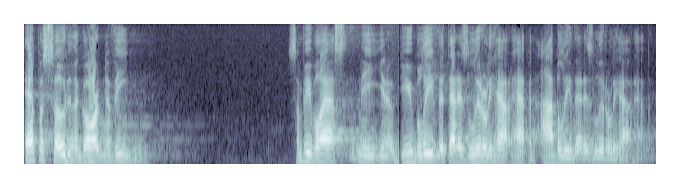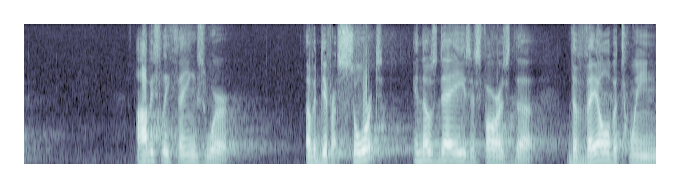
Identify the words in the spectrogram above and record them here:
episode in the Garden of Eden. Some people ask me, you know, do you believe that that is literally how it happened? I believe that is literally how it happened. Obviously, things were of a different sort in those days as far as the, the veil between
